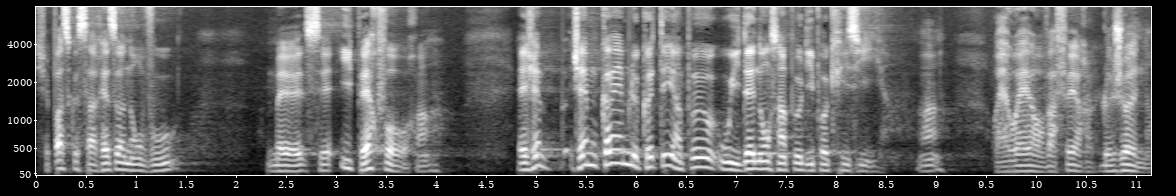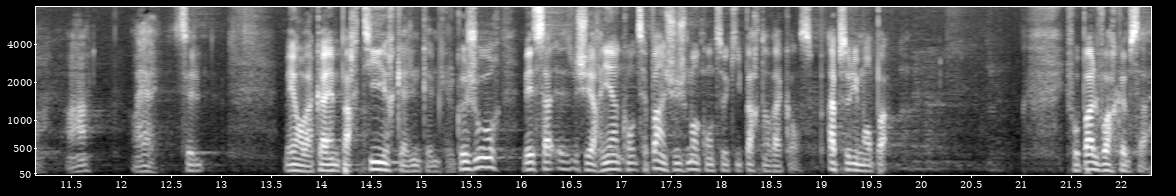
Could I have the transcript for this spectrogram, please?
Je ne sais pas ce que ça résonne en vous, mais c'est hyper fort. Hein. Et j'aime quand même le côté un peu où il dénonce un peu l'hypocrisie. Hein. Ouais, ouais, on va faire le jeûne. Hein. Ouais, mais on va quand même partir quelques jours. Mais ça, j'ai rien contre. C'est pas un jugement contre ceux qui partent en vacances, absolument pas. Il ne faut pas le voir comme ça.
